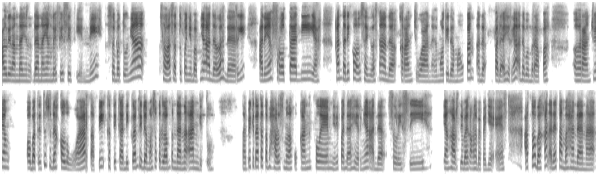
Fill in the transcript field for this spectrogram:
aliran dana yang defisit ini sebetulnya salah satu penyebabnya adalah dari adanya fraud tadi ya. Kan tadi kalau saya jelaskan ada kerancuan. Nah, mau tidak mau kan ada pada akhirnya ada beberapa uh, rancu yang obat itu sudah keluar tapi ketika diklaim tidak masuk ke dalam pendanaan gitu. Tapi kita tetap harus melakukan klaim. Jadi pada akhirnya ada selisih yang harus dibayarkan oleh BPJS atau bahkan ada tambahan dana.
